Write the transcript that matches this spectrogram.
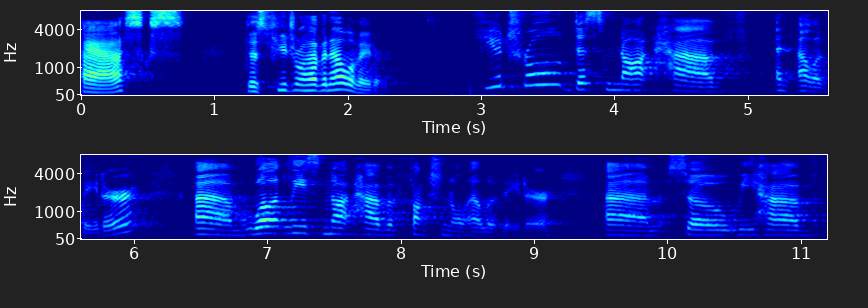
asks Does Futrall have an elevator? Futrall does not have an elevator. Um, well, at least not have a functional elevator. Um, so we have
